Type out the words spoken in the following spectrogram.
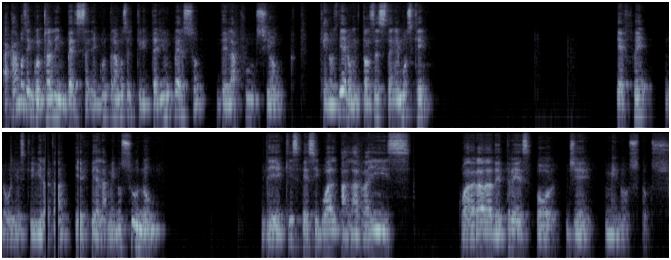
Acabamos de encontrar la inversa, ya encontramos el criterio inverso de la función que nos dieron. Entonces tenemos que f, lo voy a escribir acá, f a la menos 1 de x es igual a la raíz cuadrada de 3 por y menos 2.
